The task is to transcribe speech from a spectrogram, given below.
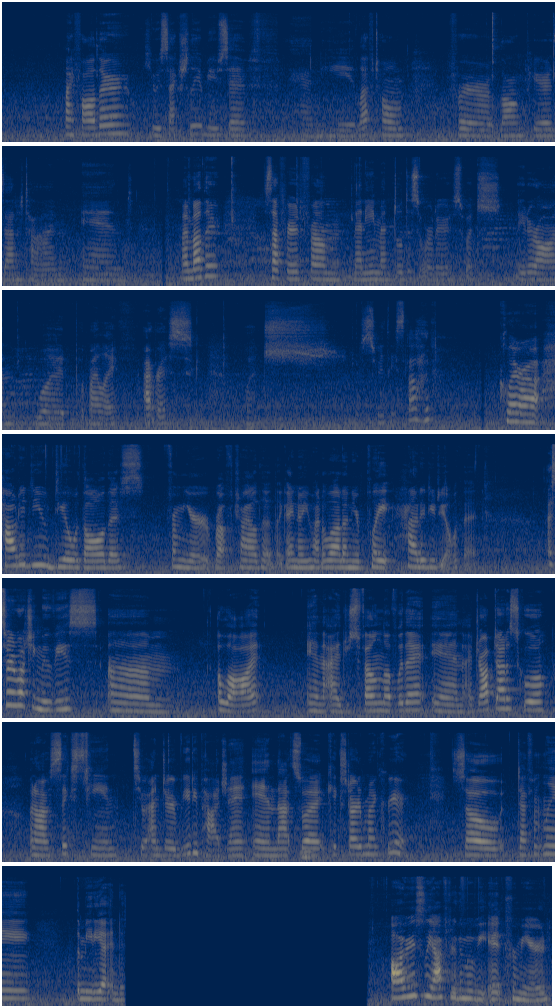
my father, he was sexually abusive and he left home for long periods at a time. And my mother suffered from many mental disorders, which later on would put my life at risk, which was really sad. Clara, how did you deal with all this from your rough childhood? Like, I know you had a lot on your plate. How did you deal with it? I started watching movies um, a lot, and I just fell in love with it. And I dropped out of school when I was 16 to enter a beauty pageant, and that's what kickstarted my career. So definitely the media industry. Obviously, after the movie It premiered,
